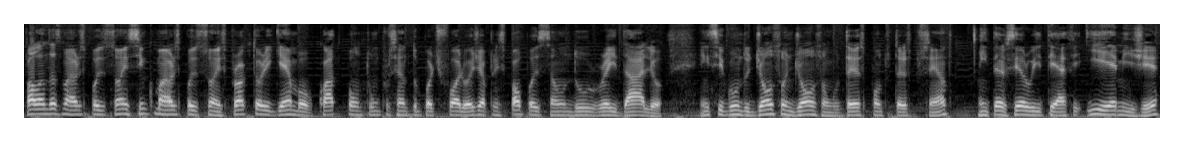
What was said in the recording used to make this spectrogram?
Falando das maiores posições, cinco maiores posições. Procter Gamble, 4,1% do portfólio. Hoje é a principal posição do Ray Dalio. Em segundo, Johnson Johnson, com 3,3%. Em terceiro, o ETF IMG,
